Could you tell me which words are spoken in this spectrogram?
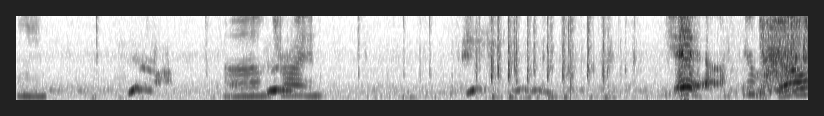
Hmm. I'm trying. Yeah, here we go.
